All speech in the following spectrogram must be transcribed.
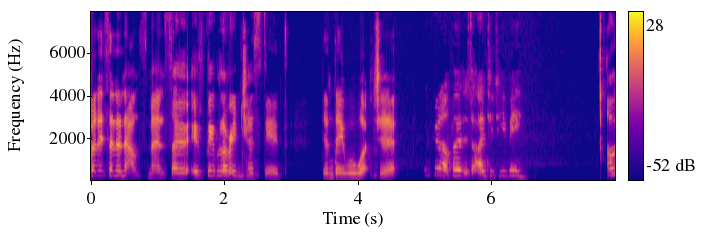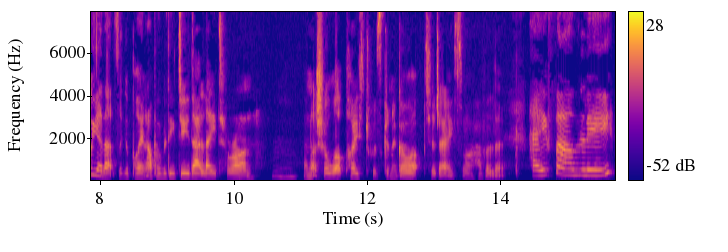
but it's an announcement, so if people are interested, then they will watch it. We can upload it to IGTV. Oh yeah, that's a good point. I'll probably do that later on. Hmm. I'm not sure what post was going to go up today, so I'll have a look. Hey family,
